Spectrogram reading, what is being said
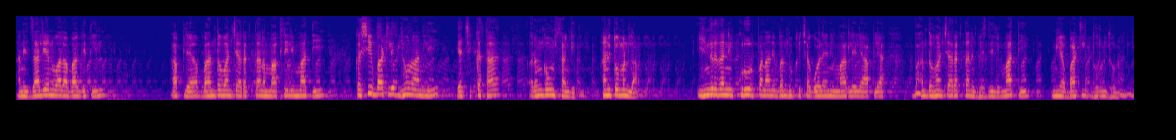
आणि जालियनवाला बागेतील आपल्या बांधवांच्या रक्तानं माखलेली माती कशी बाटलीत घेऊन आणली याची कथा रंगवून सांगितली. आणि तो म्हणला इंग्रजांनी क्रूरपणाने बंदुकीच्या गोळ्यांनी मारलेल्या आपल्या बांधवांच्या रक्ताने भिजलेली माती मी या बाटलीत भरून घेऊन आणली.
